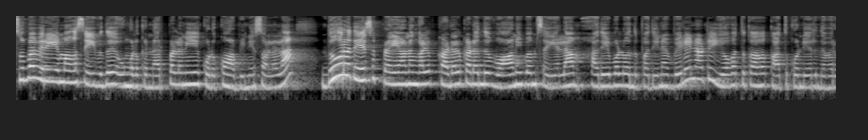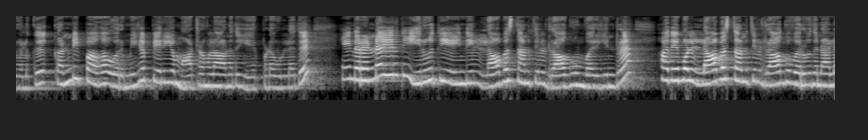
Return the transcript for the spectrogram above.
சுப விரயமாக செய்வது உங்களுக்கு நற்பலனையே கொடுக்கும் அப்படின்னு சொல்லலாம். தூரதேச பிரயாணங்கள் கடல் கடந்து வாணிபம் செய்யலாம். அதேபோல் வந்து பார்த்தீங்கன்னா வெளிநாட்டு யோகத்துக்காக காத்து கொண்டிருந்தவர்களுக்கு கண்டிப்பாக ஒரு மிகப்பெரிய மாற்றங்களானது ஏற்பட உள்ளது. இந்த ரெண்டாயிரத்தி இருபத்தி ஐந்தில் லாபஸ்தானத்தில் ராகுவும் வருகின்ற அதேபோல் லாபஸ்தானத்தில் ராகு வருவதனால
